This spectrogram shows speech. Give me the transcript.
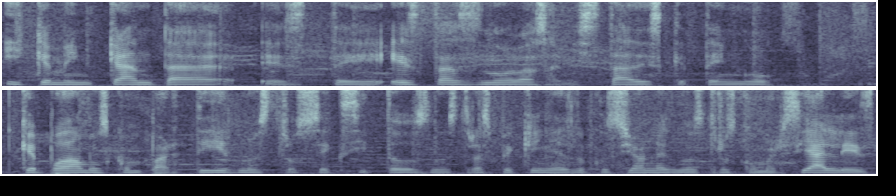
y que me encanta este, estas nuevas amistades que tengo, que podamos compartir nuestros éxitos, nuestras pequeñas locuciones, nuestros comerciales,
